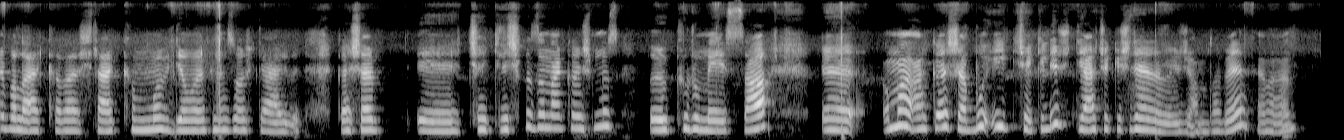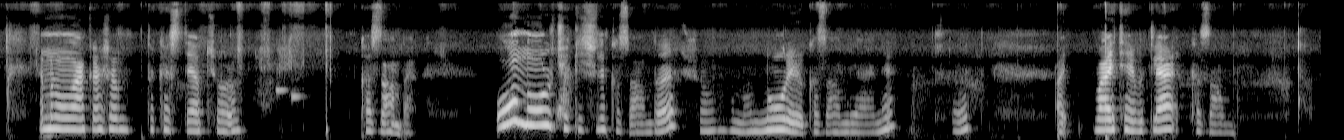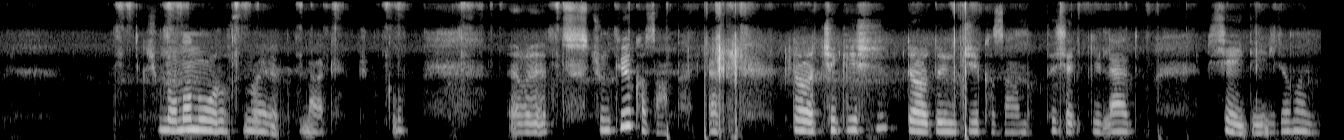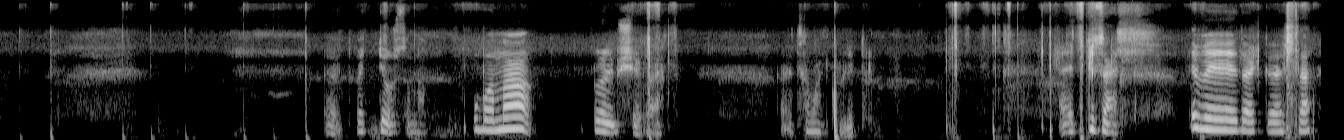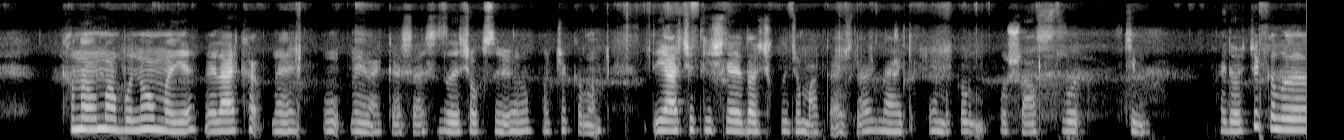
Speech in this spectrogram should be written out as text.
Merhabalar arkadaşlar. Kanalıma videoma hepiniz hoş geldiniz. Arkadaşlar e, çekiliş kazanan arkadaşımız Öykü Rümeysa. E, ama arkadaşlar bu ilk çekiliş. Diğer çekilişlere de vereceğim tabi. Hemen. Hemen onu arkadaşlar takasite atıyorum. Kazandı. O Nur çekilişini kazandı. Şu an hemen Nur'u kazandı yani. Evet. Ay, vay tebrikler kazandı. Şimdi ona numarasını verelim. Nerede? Evet. Çünkü kazandı. Evet. Dört çekiliş dördüncüyü kazandı. Teşekkürler. Şey değil canım. Evet bekliyoruz hemen. O bana böyle bir şey verdi. Evet hemen kabul edelim. Evet güzel. Evet arkadaşlar. Kanalıma abone olmayı ve like atmayı unutmayın arkadaşlar. Sizleri çok seviyorum. Hoşçakalın. Diğer çekilişleri de açıklayacağım arkadaşlar. Merak etmeyin bakalım o şanslı kim. Hadi hoşçakalın.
